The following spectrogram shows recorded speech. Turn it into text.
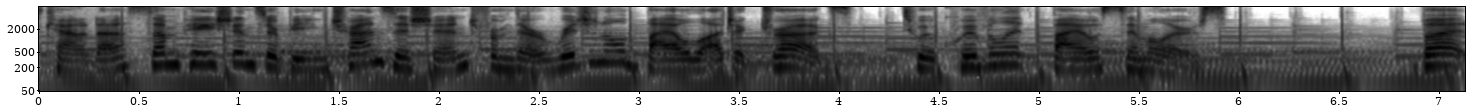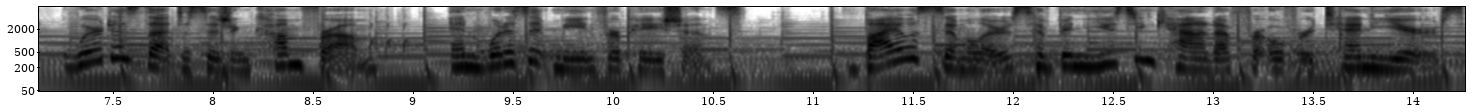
Canada, some patients are being transitioned from their original biologic drugs to equivalent biosimilars. But where does that decision come from, and what does it mean for patients? Biosimilars have been used in Canada for over 10 years,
